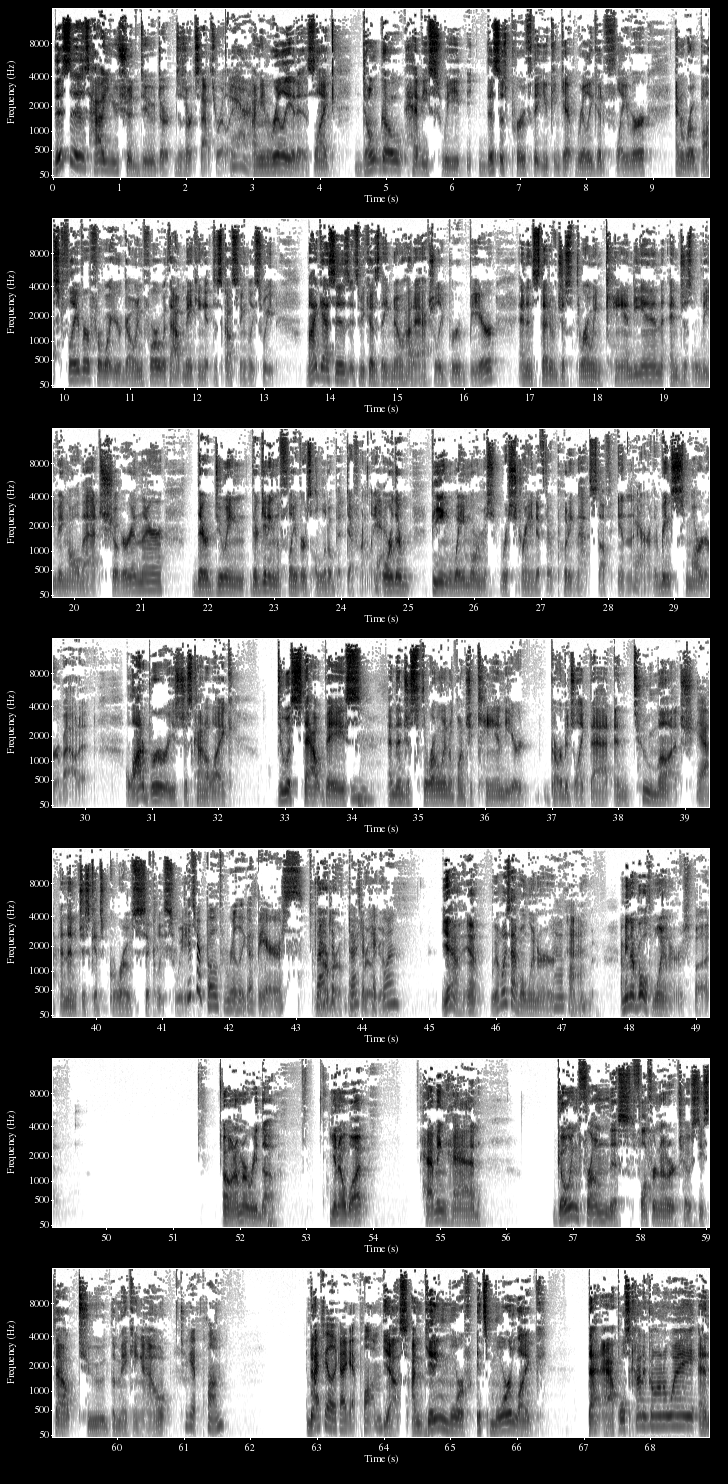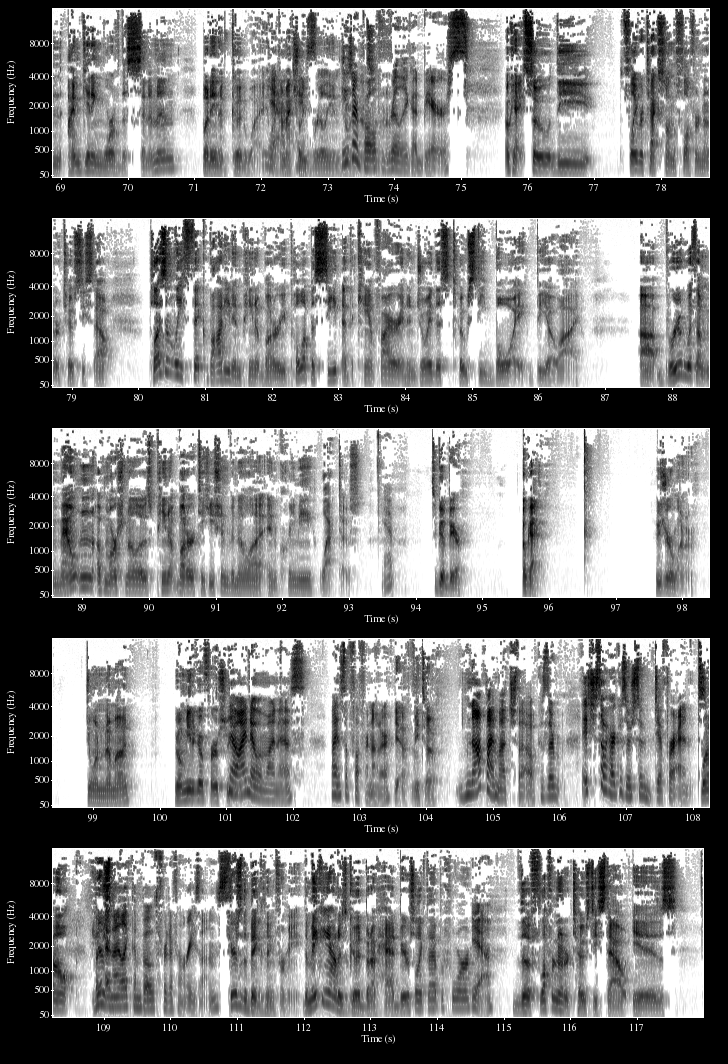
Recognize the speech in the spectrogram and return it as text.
this is how you should do dessert stouts. Really, Yeah. I mean, really, it is like don't go heavy sweet. This is proof that you can get really good flavor and robust flavor for what you're going for without making it disgustingly sweet. My guess is it's because they know how to actually brew beer, and instead of just throwing candy in and just leaving all that sugar in there, they're doing they're getting the flavors a little bit differently, Yeah. or they're being way more mis- restrained if they're putting that stuff in there. Yeah. They're being smarter about it. A lot of breweries just kind of like do a stout base Mm-hmm. And then just throw in a bunch of candy or garbage like that and too much. Yeah. And then it just gets gross, sickly sweet. These are both really good beers. Do They I have to, do I have to really pick good. one? Yeah, yeah. We always have a winner. Okay. the- I mean, they're both winners, but. Oh, and I'm going to read the. You know what? Having had. Going from this Fluffernutter Toasty Stout to the making out. Do you get plum? No. I feel like I get plum. Yes, I'm getting more. It's more like that apple's kind of gone away, and I'm getting more of the cinnamon, but in a good way. like I'm actually these- really enjoying. These are both cinnamon. really good beers. Okay, so the flavor text on the Fluffernutter Toasty Stout. Pleasantly thick bodied and peanut buttery, pull up a seat at the campfire and enjoy this toasty boy, B-O-I. Uh, brewed with a mountain of marshmallows, peanut butter, Tahitian vanilla, and creamy lactose. Yep. It's a good beer. Okay. Who's your winner? Do you want to know mine? You want me to go first? No, I know what mine is. Mine's the fluffernutter. Yeah, me too. Not by much though, because they're. It's just so hard because they're so different. Well, But- and I like them both for different reasons. here's the big thing for me. The making out is good, but I've had beers like that before. Yeah. The Fluffernutter Toasty Stout is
